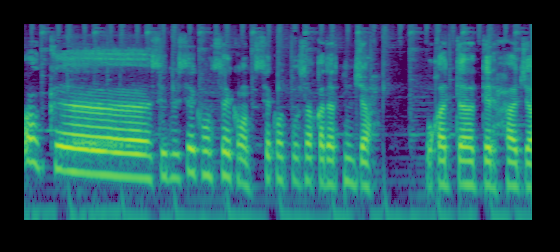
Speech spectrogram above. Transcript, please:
donc c'est du 50 50 50% قادر تنجح. وقادر دير حاجة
